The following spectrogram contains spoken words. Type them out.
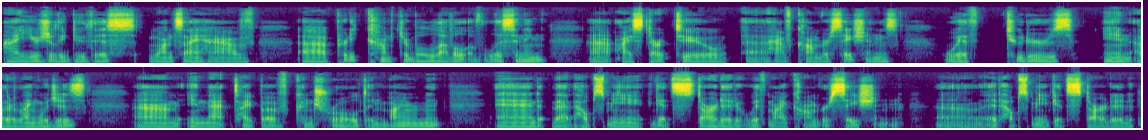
I usually do this once I have a pretty comfortable level of listening. Uh, I start to uh, have conversations with tutors in other languages um, in that type of controlled environment. And that helps me get started with my conversation. Uh, it helps me get started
